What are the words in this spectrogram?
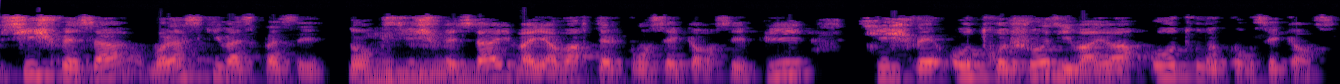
si je fais ça, voilà ce qui va se passer. Donc, si je fais ça, il va y avoir telle conséquence. Et puis, si je fais autre chose, il va y avoir autre conséquence.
